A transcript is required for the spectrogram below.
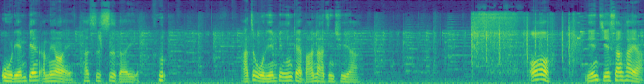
五连鞭啊，没有哎，它是四个而已。啊，这五连鞭应该把它纳进去呀！哦，连接伤害呀！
